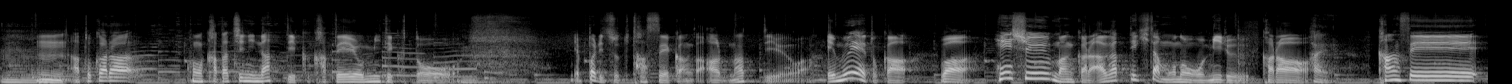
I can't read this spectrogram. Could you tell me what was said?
ううんん、後からこの形になっていく過程を見ていくと、やっぱりちょっと達成感があるなっていうのは。MA とかは編集マンから上がってきたものを見るから、はい。完成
